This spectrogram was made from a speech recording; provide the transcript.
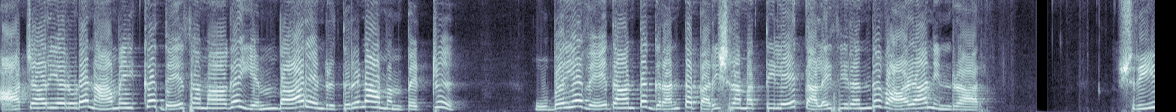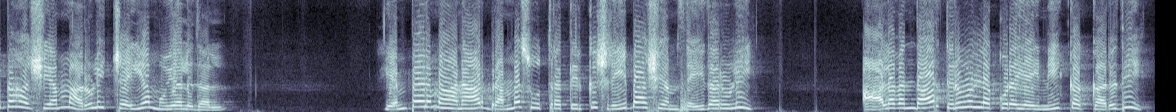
ஆச்சாரியருடன் அமைக்க தேசமாக எம்பார் என்று திருநாமம் பெற்று உபய வேதாந்த கிரந்த பரிசிரமத்திலே தலை சிறந்து வாழா நின்றார். ஸ்ரீபாஷ்யம் அருளிச் செய்ய முயலுதல். எம்பெருமானார் பிரம்மசூத்திரத்திற்கு ஸ்ரீபாஷ்யம் செய்தருளி ஆளவந்தார் திருவுள்ளக்குறையை நீக்கக் கருதி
